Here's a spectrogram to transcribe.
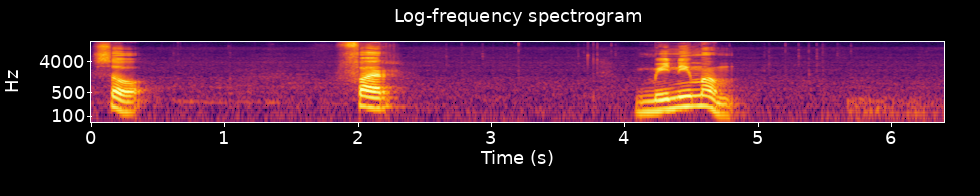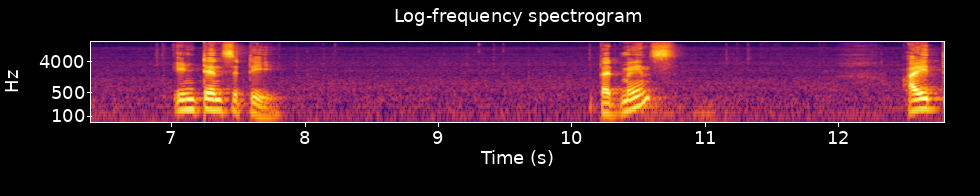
So for minimum intensity that means i3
